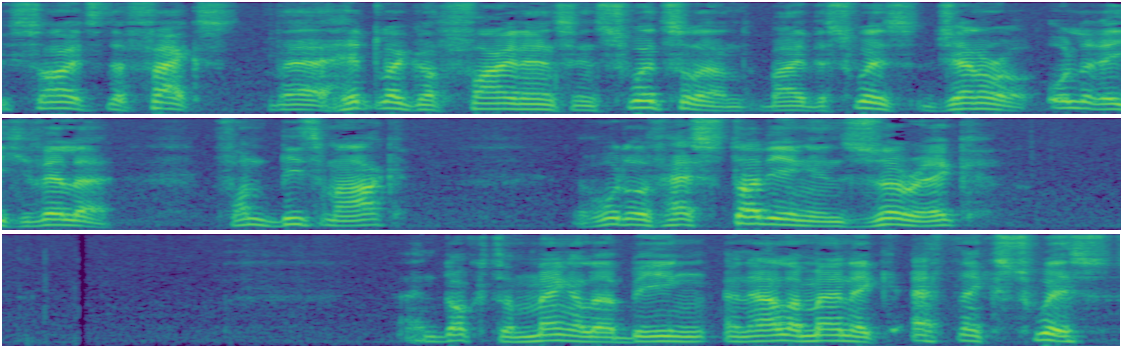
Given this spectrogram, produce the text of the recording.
Besides the facts that Hitler got financed in Switzerland by the Swiss general Ulrich Wille von Bismarck, Rudolf Hess studying in Zurich, and Dr. Mengele being an Alemannic ethnic Swiss,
